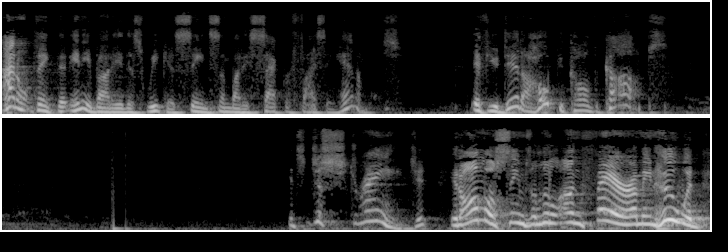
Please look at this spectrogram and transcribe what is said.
I don't think that anybody this week has seen somebody sacrificing animals. If you did, I hope you called the cops. It's just strange. It, it almost seems a little unfair. I mean, who would,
